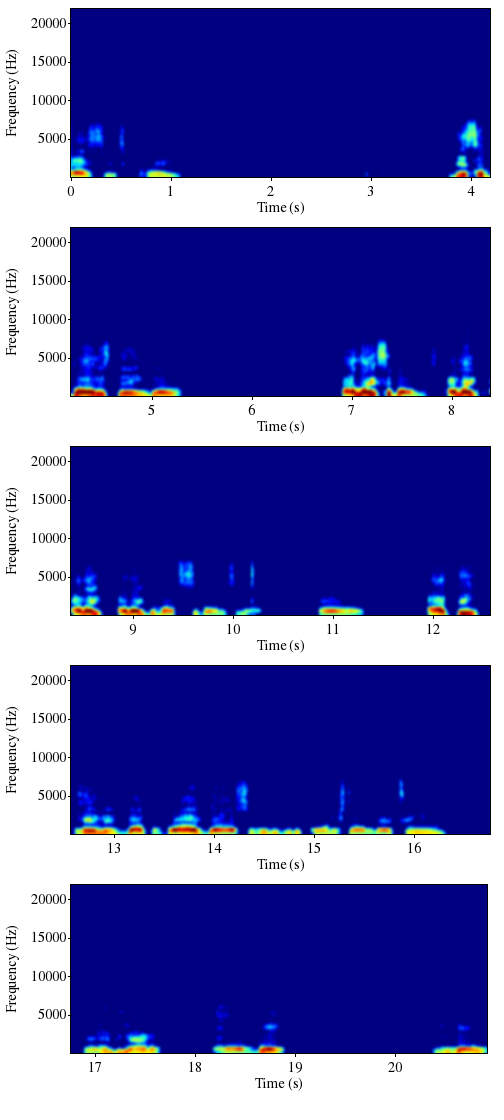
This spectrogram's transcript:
that's just crazy. This Sabonis thing though, I like Sabonis. I like I like I like Domantas Sabonis a lot. Um, I think him and Malcolm Brogdon should really be the cornerstone of that team in Indiana. Um, but you know,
